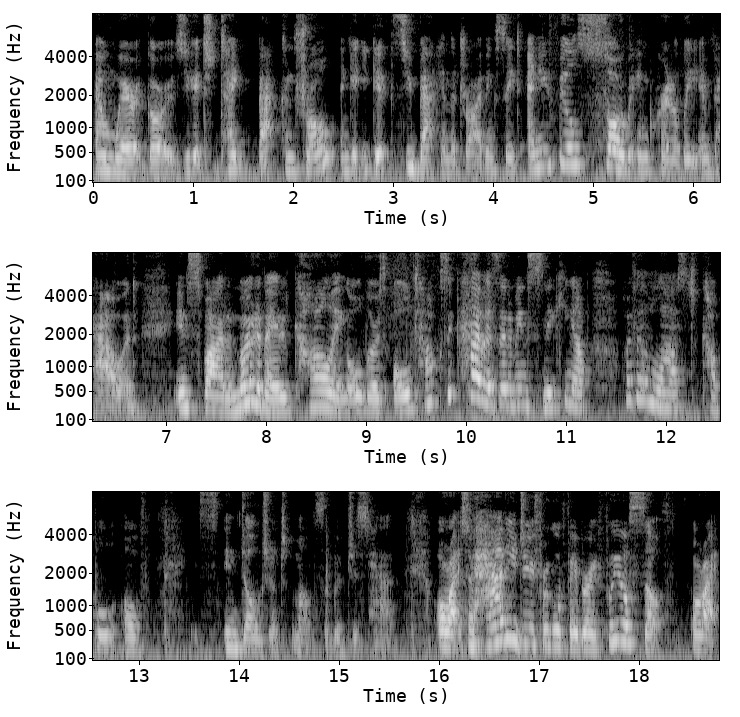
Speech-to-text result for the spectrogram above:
and where it goes. You get to take back control and get you gets you back in the driving seat and you feel so incredibly empowered, inspired and motivated, culling all those old toxic habits that have been sneaking up over the last couple of indulgent months that we've just had. All right, so how do you do Frugal February for yourself? All right,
